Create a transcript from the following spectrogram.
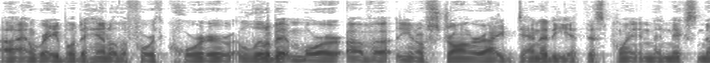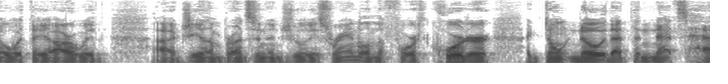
uh, and were able to handle the fourth quarter a little bit more of a you know stronger identity at this point, and the Knicks know what they are with uh, Jalen Brunson and Julius Randle in the fourth quarter. I don't know that the Nets have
